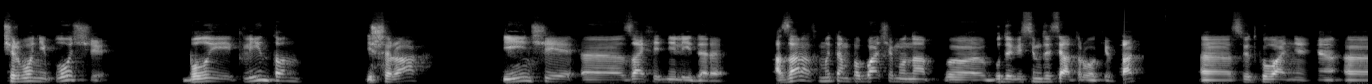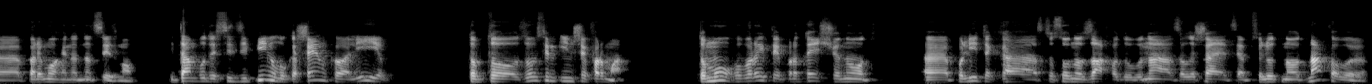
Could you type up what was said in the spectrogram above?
Червоній площі були Клінтон і Ширак і інші е, західні лідери. А зараз ми там побачимо на е, буде 80 років, так? Е, святкування е, перемоги над нацизмом. І там буде Сі Цзіпін, Лукашенко, Алієв. Тобто зовсім інший формат. Тому говорити про те, що ну от, е, політика стосовно заходу вона залишається абсолютно однаковою,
